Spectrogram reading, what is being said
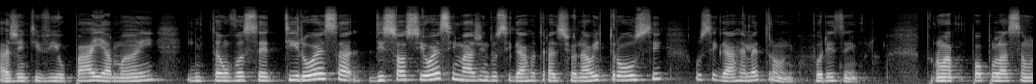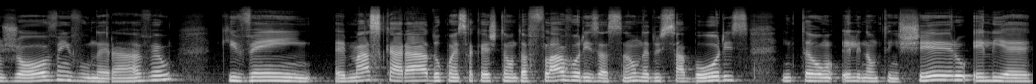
a gente via o pai e a mãe. Então você tirou essa, dissociou essa imagem do cigarro tradicional e trouxe o cigarro eletrônico, por exemplo, para uma população jovem, vulnerável, que vem é, mascarado com essa questão da flavorização, né, dos sabores. Então, ele não tem cheiro, ele é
